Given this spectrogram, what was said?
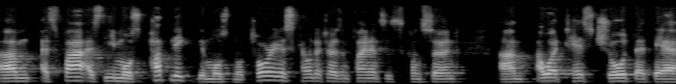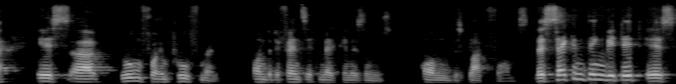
um, as far as the most public, the most notorious counterterrorism finance is concerned, um, our test showed that there is uh, room for improvement on the defensive mechanisms on these platforms. The second thing we did is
